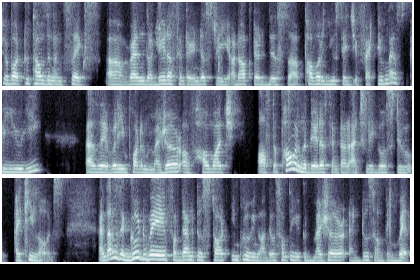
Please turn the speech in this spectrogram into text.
to about 2006 uh, when the data center industry adopted this uh, power usage effectiveness PUE as a very important measure of how much of the power in the data center actually goes to IT loads. And that was a good way for them to start improving on. There was something you could measure and do something with,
